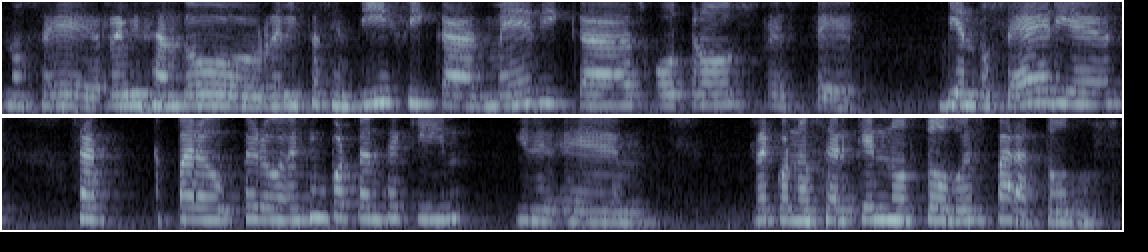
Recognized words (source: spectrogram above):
no sé, revisando revistas científicas, médicas, otros, este, viendo series. O sea, pero, pero es importante aquí eh, reconocer que no todo es para todos.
